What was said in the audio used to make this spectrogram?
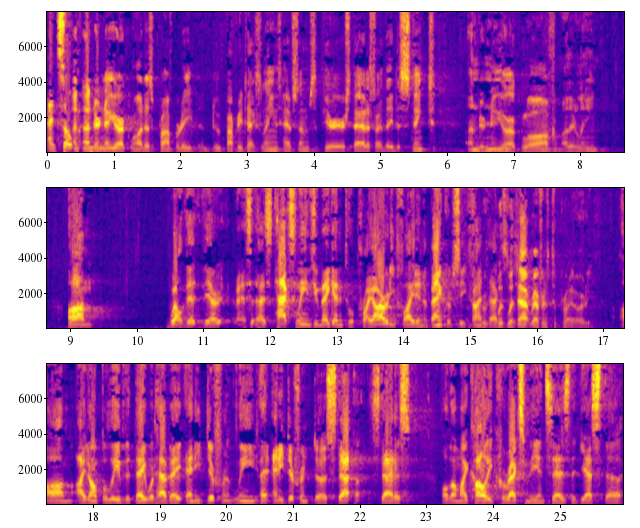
And so, under New York law, does property do property tax liens have some superior status? Are they distinct under New York law from other liens? Um, well, there, as, as, tax liens, you may get into a priority fight in a bankruptcy context. With, without reference to priority. Um, I don't believe that they would have a, any different lien, any different uh, stat, status. Although my colleague corrects me and says that yes, the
